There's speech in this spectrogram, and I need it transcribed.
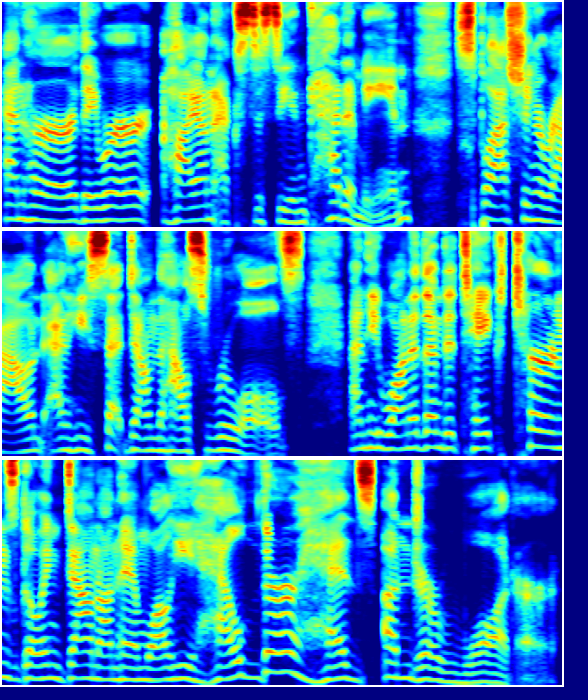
and her. They were high on ecstasy and ketamine, splashing around, and he set down the house rules. And he wanted them to take turns going down on him while he held their heads underwater.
